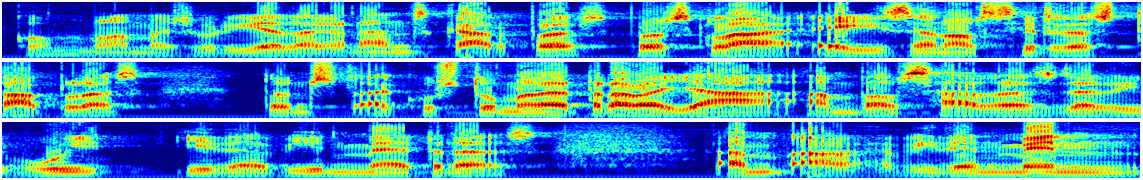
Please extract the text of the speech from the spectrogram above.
com la majoria de grans carpes però és clar, ells en els circs estables doncs, acostumen a treballar amb alçades de 18 i de 20 metres evidentment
